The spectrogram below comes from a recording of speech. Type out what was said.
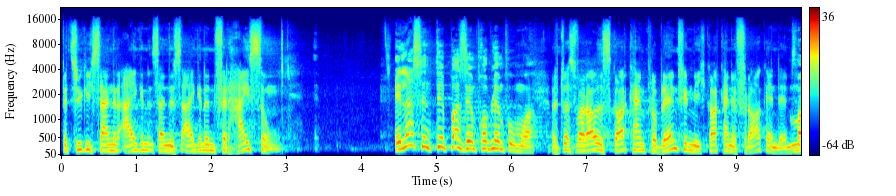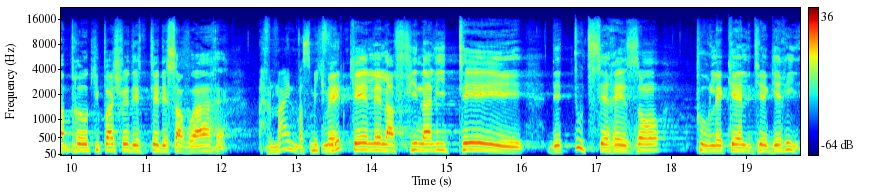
bezüglich seiner eigenen, seines eigenen Verheißung. Et là, ce n'était pas un problème pour moi. Das war alles gar kein Problem für mich, gar keine Frage in dem Ma Sinne. préoccupation était de savoir, Aber mein, was mich mais wirklich quelle est la finalité de toutes ces raisons pour lesquelles Dieu guérit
